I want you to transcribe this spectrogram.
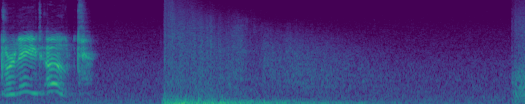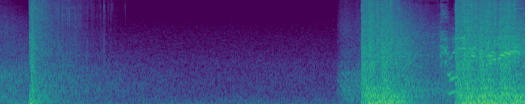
Grenade out. Throwing a grenade.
